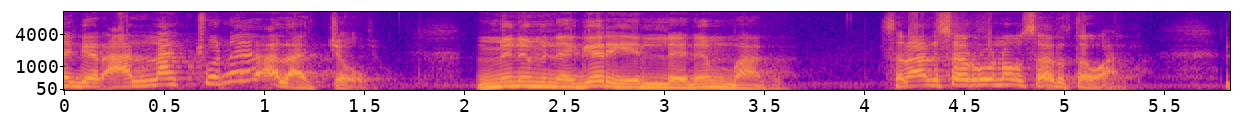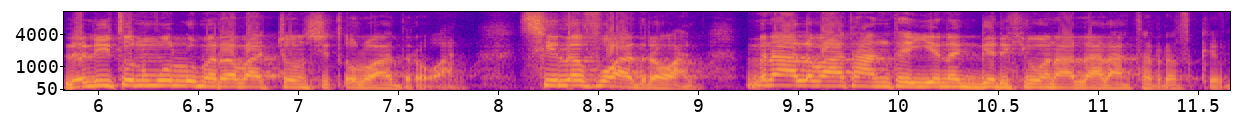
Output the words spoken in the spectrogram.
ነገር አላችሁን? አላቸው። ምንም ነገር የለንም አሉ። ስላልሰሩ ነው? ሰርተዋል። ሌሊቱን ሙሉ መረባቸውን ሲጥሉ አድረዋል፣ ሲለፉ አድረዋል። ምናልባት አንተ እየነገድክ ይሆናል አላተረፍክም።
